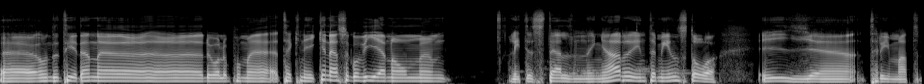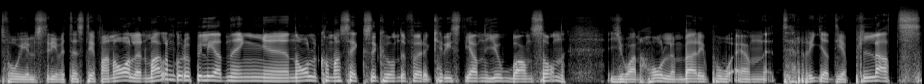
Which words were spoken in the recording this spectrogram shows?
Eh, under tiden eh, du håller på med tekniken där så går vi igenom eh, lite ställningar, inte minst då i eh, trimmat tvåhjulsdrivet. Stefan Alenmalm går upp i ledning eh, 0,6 sekunder före Christian Johansson. Johan Holmberg på en tredje plats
